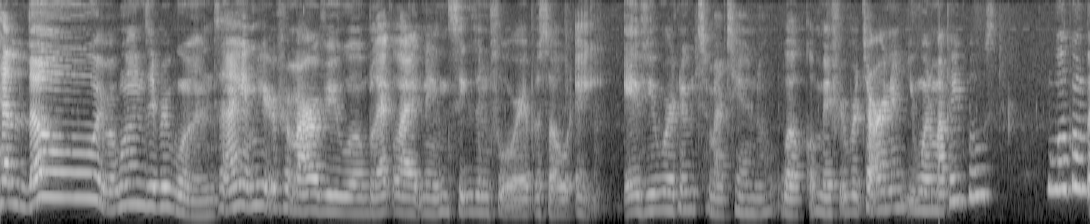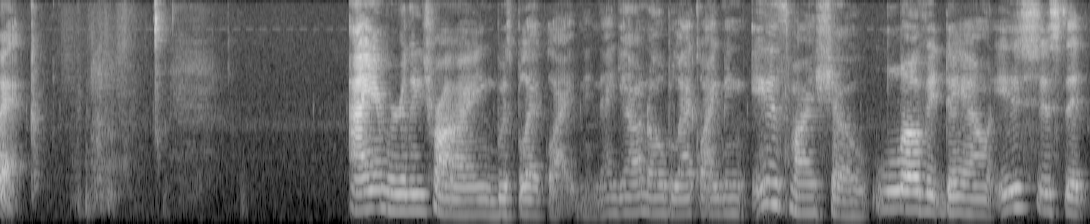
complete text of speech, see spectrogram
Hello, everyone's everyone's. I am here for my review of Black Lightning Season 4, Episode 8. If you were new to my channel, welcome. If you're returning, you one of my peoples, welcome back. I am really trying with Black Lightning. Now, y'all know Black Lightning is my show. Love it down. It's just that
